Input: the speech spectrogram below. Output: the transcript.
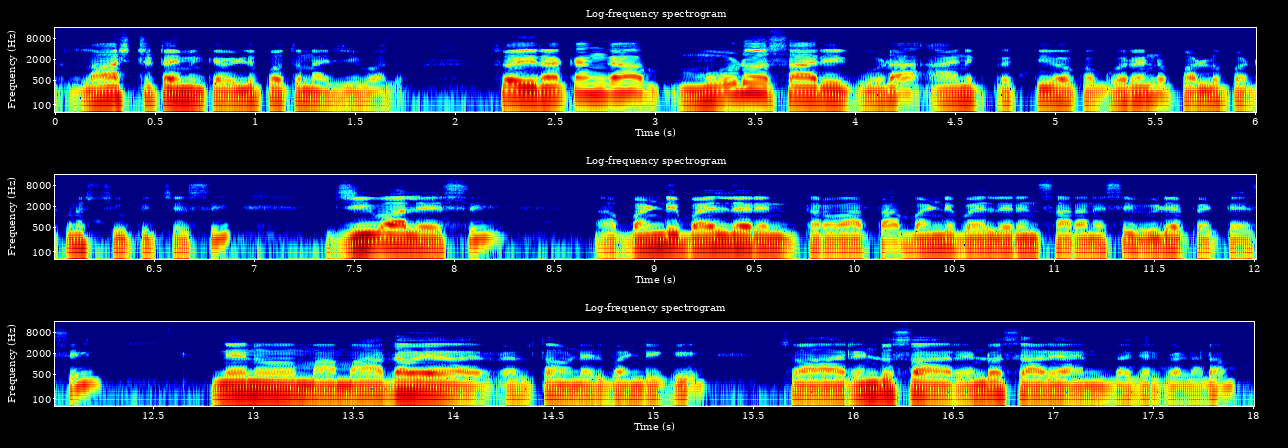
లాస్ట్ టైం ఇంకా వెళ్ళిపోతున్నాయి జీవాలు. సో ఈ రకంగా మూడోసారి కూడా ఆయనకు ప్రతి ఒక్క గొర్రెను పళ్ళు పట్టుకుని చూపించేసి జీవాలు వేసి బండి బయలుదేరిన తర్వాత బండి బయలుదేరిన సార్ అనేసి వీడియో పెట్టేసి నేను మా మాధవ వెళ్తూ ఉండేది బండికి. సో ఆ రెండు సా రెండోసారి ఆయన దగ్గరికి వెళ్ళడం.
